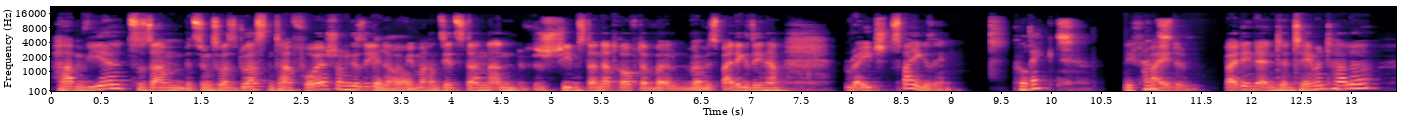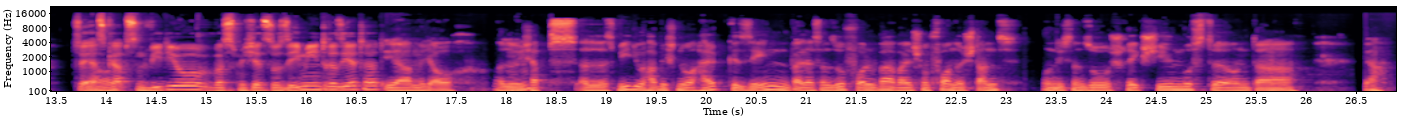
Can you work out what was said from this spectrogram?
haben wir zusammen, beziehungsweise du hast einen Tag vorher schon gesehen, genau. aber wir machen es jetzt dann an, schieben es dann da drauf, weil, weil wir es beide gesehen haben, Rage 2 gesehen. Korrekt. Wie fandest beide, beide in der Entertainment-Halle. Zuerst ja. gab es ein Video, was mich jetzt so semi interessiert hat. Ja, mich auch. Also mhm. ich hab's, also das Video habe ich nur halb gesehen, weil das dann so voll war, weil ich schon vorne stand und ich dann so schräg schielen musste und da, mhm. ja.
